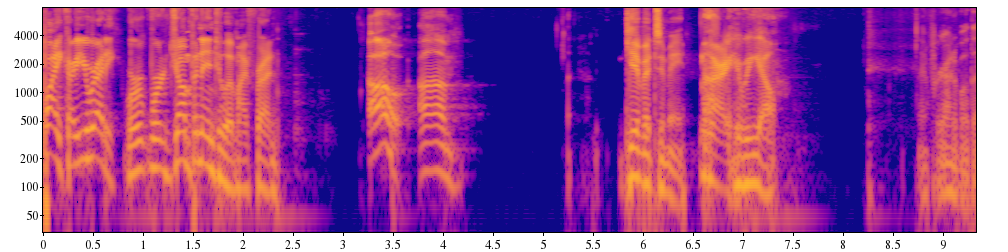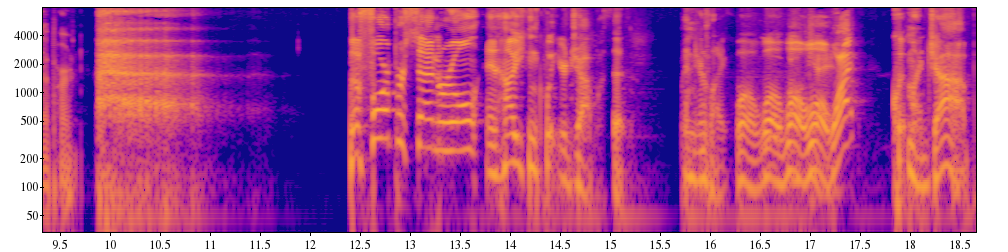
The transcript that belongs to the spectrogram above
Pike, are you ready? We're, we're jumping into it, my friend. Oh, um, give it to me. All right, here we go. I forgot about that part. The 4% rule and how you can quit your job with it. And you're like, whoa, whoa, whoa, whoa, what? Quit my job.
